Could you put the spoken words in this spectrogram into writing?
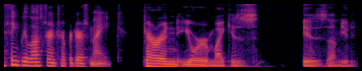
I think we lost our interpreter's mic. Karen, your mic is is uh, muted.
